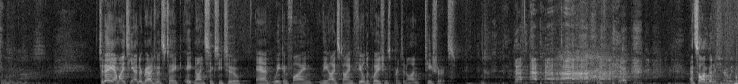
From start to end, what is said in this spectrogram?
Today, MIT undergraduates take 8962, and we can find the Einstein field equations printed on t shirts. and so I'm going to share with you.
